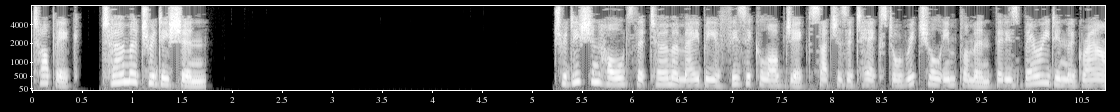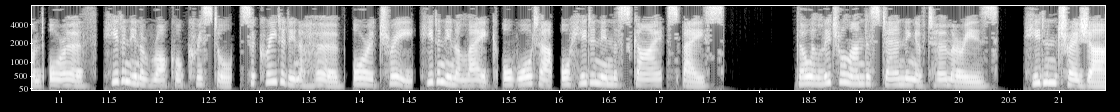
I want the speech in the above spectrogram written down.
Terma tradition Tradition holds that terma may be a physical object such as a text or ritual implement that is buried in the ground or earth, hidden in a rock or crystal, secreted in a herb, or a tree, hidden in a lake or water, or hidden in the sky space. Though a literal understanding of terma is hidden treasure,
